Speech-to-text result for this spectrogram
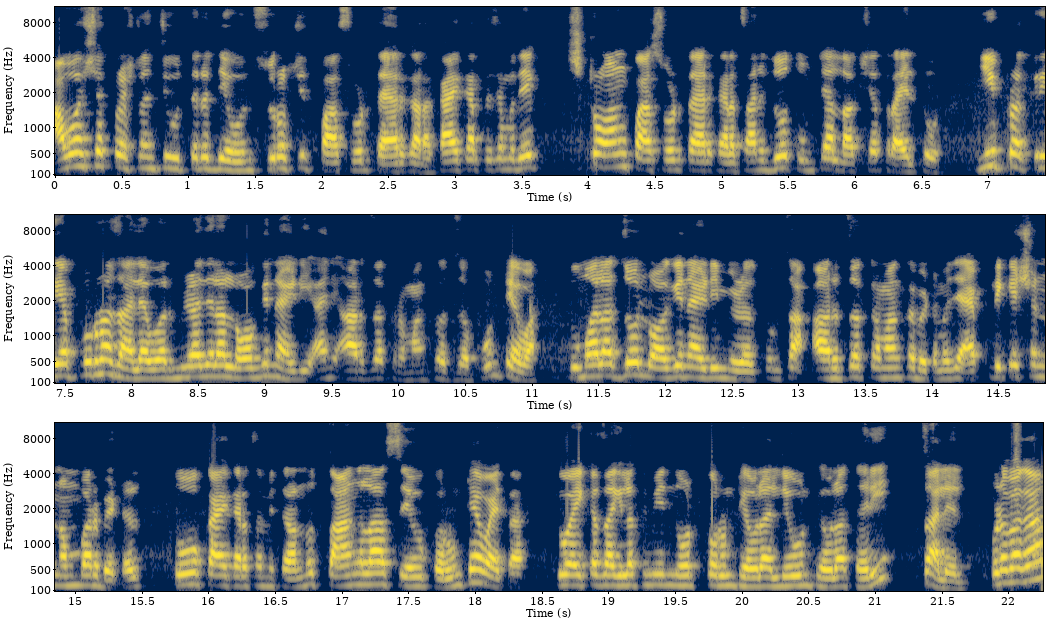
आवश्यक प्रश्नांची उत्तरं देऊन सुरक्षित पासवर्ड तयार करा. काय करा? त्याच्यामध्ये एक स्ट्रॉंग पासवर्ड तयार करायचा आणि जो तुमच्या लक्षात राहील तो. ही प्रक्रिया पूर्ण झाल्यावर मिळालेला लॉग इन आयडी आणि अर्ज क्रमांक जपून ठेवा. तुम्हाला जो लॉग इन आयडी मिळेल तुमचा अर्ज क्रमांक भेटेल म्हणजे ऍप्लिकेशन नंबर भेटेल तो काय करायचा मित्रांनो? चांगला सेव्ह करून ठेवायचा. किंवा एका जागेला तुम्ही नोट करून ठेवला लिहून ठेवला तरी चालेल. पुढे बघा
